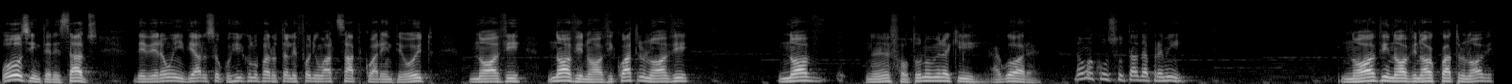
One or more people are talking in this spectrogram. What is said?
Os interessados deverão enviar o seu currículo para o telefone WhatsApp 48 99949 9. Né, faltou o número aqui. Agora, dá uma consultada para mim. 99949.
